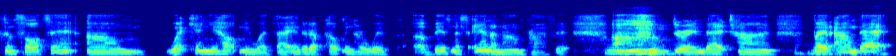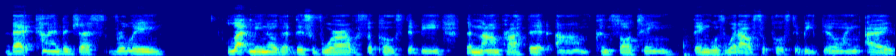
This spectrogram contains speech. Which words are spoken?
consultant. Um, what can you help me with? I ended up helping her with a business and a nonprofit um, mm-hmm. during that time. Mm-hmm. But um, that that kind of just really let me know that this is where I was supposed to be. The nonprofit um, consulting thing was what I was supposed to be doing. I,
